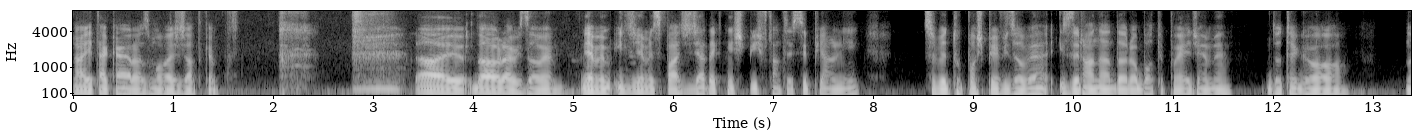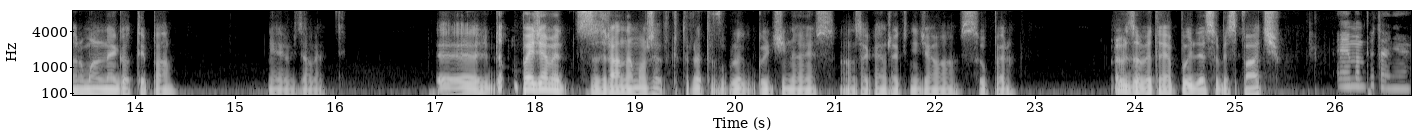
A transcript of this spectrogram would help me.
No i taka rozmowa z dziadkiem. Oj, dobra, widzowie. Nie wiem, idziemy spać, dziadek nie śpi w tamtej sypialni. Sobie tu pośpię, widzowie. I z rana do roboty pojedziemy. Do normalnego typa. Nie wiem, widzowie. Yy, do, pojedziemy z rana może, która to w ogóle godzina jest, a zegarek nie działa. Super. No widzowie, to ja pójdę sobie spać. E, mam pytanie.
